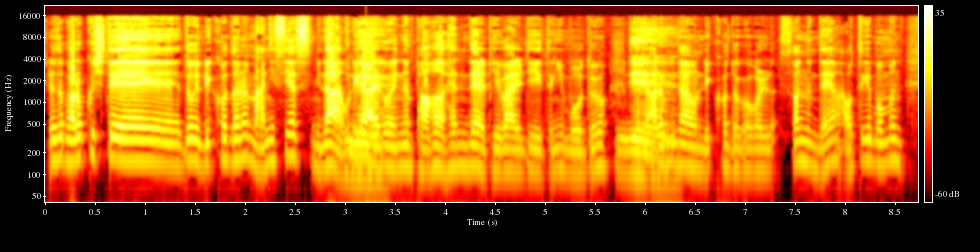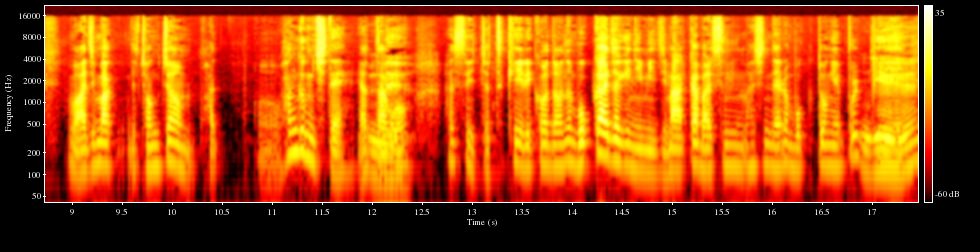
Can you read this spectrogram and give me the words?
그래서 바로크 시대에도 리코더는 많이 쓰였습니다. 우리가 네. 알고 있는 바흐, 헨델, 비발디 등이 모두 네. 아주 아름다운 리코더 곡을 썼는데요. 어떻게 보면 마지막 정점 화- 어, 황금 시대였다고 네. 할 수 있죠. 특히 리코더는 목가적인 이미지, 아까 말씀하신 대로 목동의 뿔피, 예.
